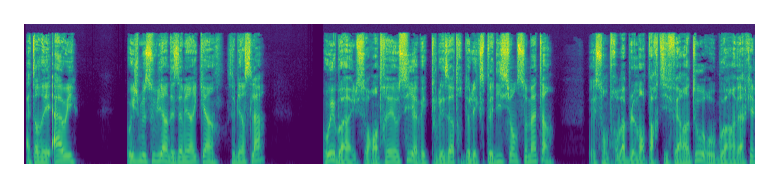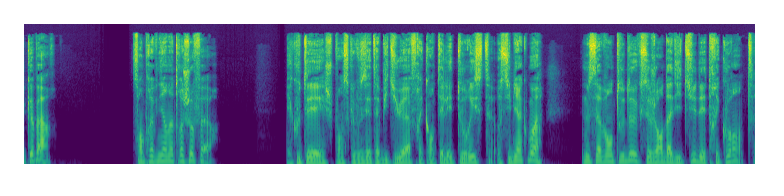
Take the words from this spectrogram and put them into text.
Attendez, ah oui. Oui, je me souviens des Américains, c'est bien cela? Oui, bah, ils sont rentrés aussi avec tous les autres de l'expédition de ce matin, et sont probablement partis faire un tour ou boire un verre quelque part. Sans prévenir notre chauffeur. Écoutez, je pense que vous êtes habitués à fréquenter les touristes aussi bien que moi. Nous savons tous deux que ce genre d'attitude est très courante.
